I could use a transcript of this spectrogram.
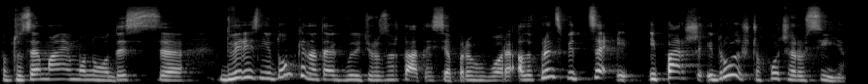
Тобто, це маємо ну десь. е, Дві різні думки на те, як будуть розгортатися переговори, але в принципі це і, і перше, і друге, що хоче Росія.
